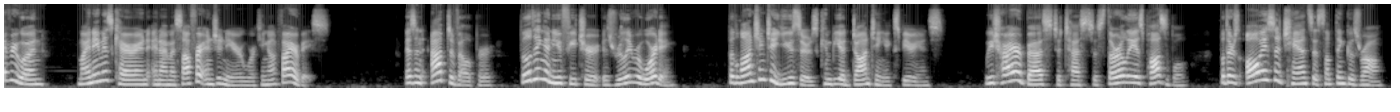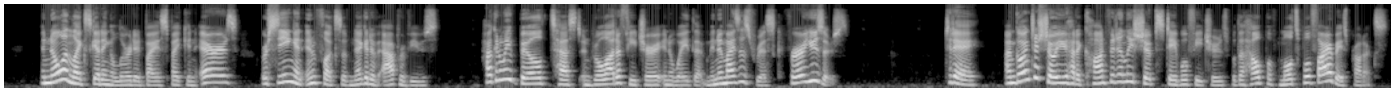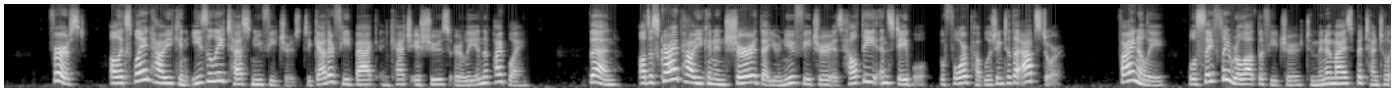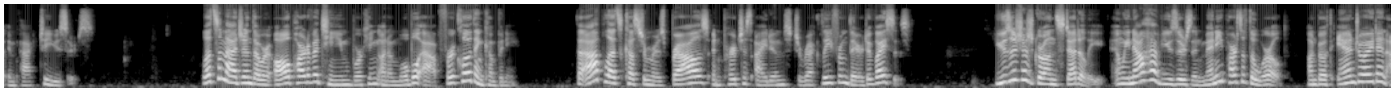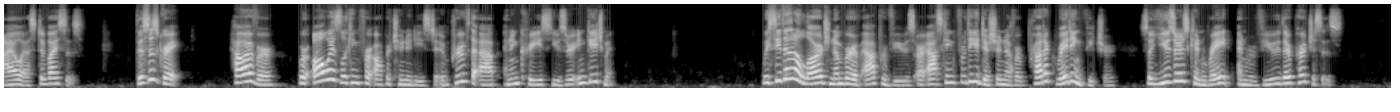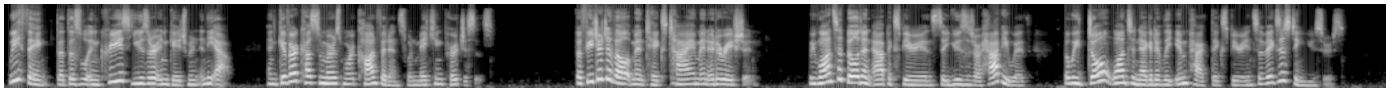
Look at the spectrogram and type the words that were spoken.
everyone. My name is Karen, and I'm a software engineer working on Firebase. As an app developer, building a new feature is really rewarding, but launching to users can be a daunting experience. We try our best to test as thoroughly as possible, but there's always a chance that something goes wrong. And no one likes getting alerted by a spike in errors or seeing an influx of negative app reviews. How can we build, test, and roll out a feature in a way that minimizes risk for our users? Today, I'm going to show you how to confidently ship stable features with the help of multiple Firebase products. First, I'll explain how you can easily test new features to gather feedback and catch issues early in the pipeline. Then, I'll describe how you can ensure that your new feature is healthy and stable before publishing to the App Store. Finally, we'll safely roll out the feature to minimize potential impact to users. Let's imagine that we're all part of a team working on a mobile app for a clothing company. The app lets customers browse and purchase items directly from their devices. Usage has grown steadily, and we now have users in many parts of the world on both Android and iOS devices. This is great. However, we're always looking for opportunities to improve the app and increase user engagement. We see that a large number of app reviews are asking for the addition of a product rating feature so users can rate and review their purchases. We think that this will increase user engagement in the app and give our customers more confidence when making purchases. But feature development takes time and iteration. We want to build an app experience that users are happy with, but we don't want to negatively impact the experience of existing users.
